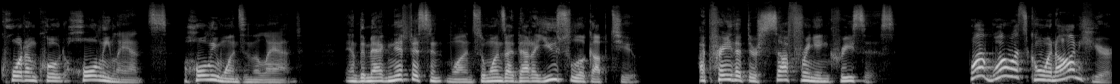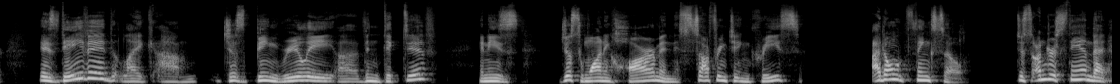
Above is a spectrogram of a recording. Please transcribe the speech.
quote unquote holy lands, holy ones in the land, and the magnificent ones, the ones that, that I used to look up to, I pray that their suffering increases. What, what what's going on here? Is David like um, just being really uh, vindictive and he's just wanting harm and suffering to increase? I don't think so. Just understand that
